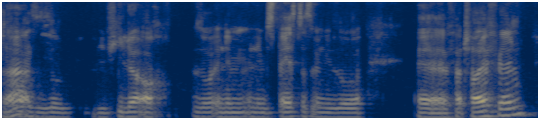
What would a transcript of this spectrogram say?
Ne? Also so wie viele auch so in dem, in dem Space das irgendwie so äh, verteufeln.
